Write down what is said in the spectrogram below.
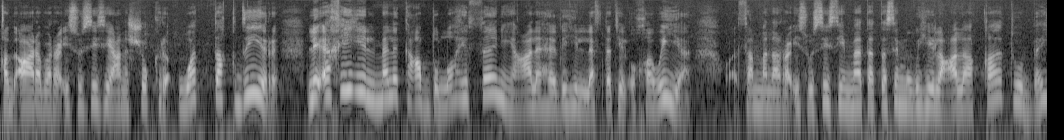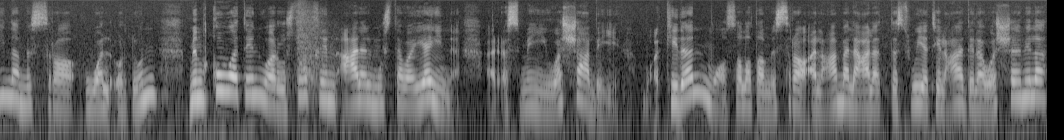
قد أعرب الرئيس السيسي عن الشكر والتقدير لأخيه الملك عبد الله الثاني على هذه اللفتة الأخوية. وثمن الرئيس السيسي ما تتسم به العلاقات بين مصر والأردن من قوة ورسوخ على المستويين الرسمي والشعبي. مؤكدا مواصلة مصر العمل على التسوية العادلة والشاملة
